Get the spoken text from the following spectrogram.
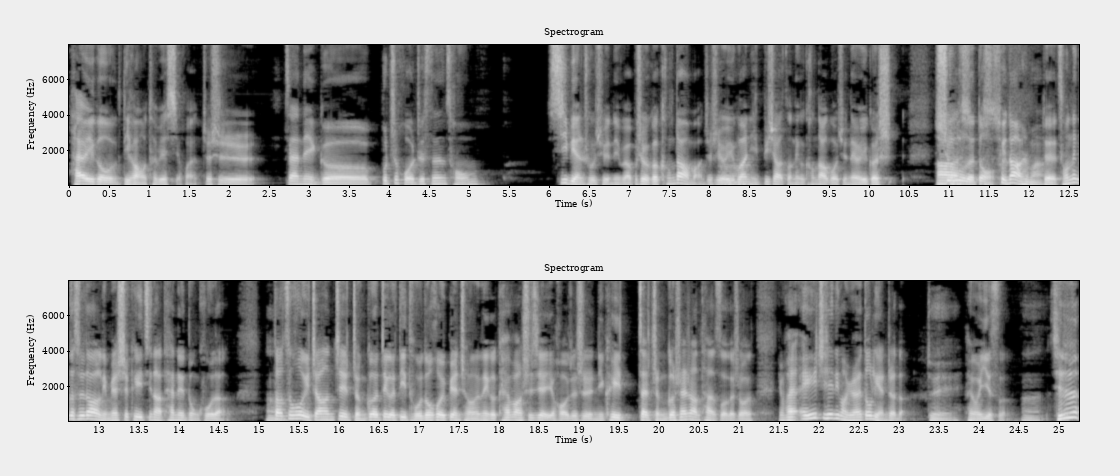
还有一个地方我特别喜欢，就是。在那个不知火之森从西边出去那边不是有个坑道嘛？就是有一关你必须要走那个坑道过去，那有一个是修路的洞隧道是吗？对，从那个隧道里面是可以进到胎内洞窟的。到最后一章，这整个这个地图都会变成那个开放世界以后，就是你可以在整个山上探索的时候，你发现哎，这些地方原来都连着的，对，很有意思。嗯，其实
